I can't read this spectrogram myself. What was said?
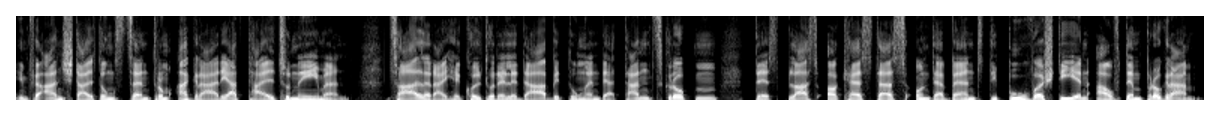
im Veranstaltungszentrum Agraria teilzunehmen. Zahlreiche kulturelle Darbietungen der Tanzgruppen, des Blasorchesters und der Band Die Buwer stehen auf dem Programm.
